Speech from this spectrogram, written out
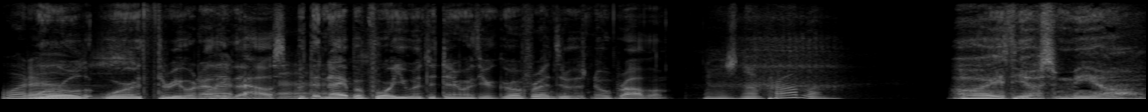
What World? War Three when I leave the house. But the night before you went to dinner with your girlfriends, it was no problem. It was no problem. Ay, Dios mío.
